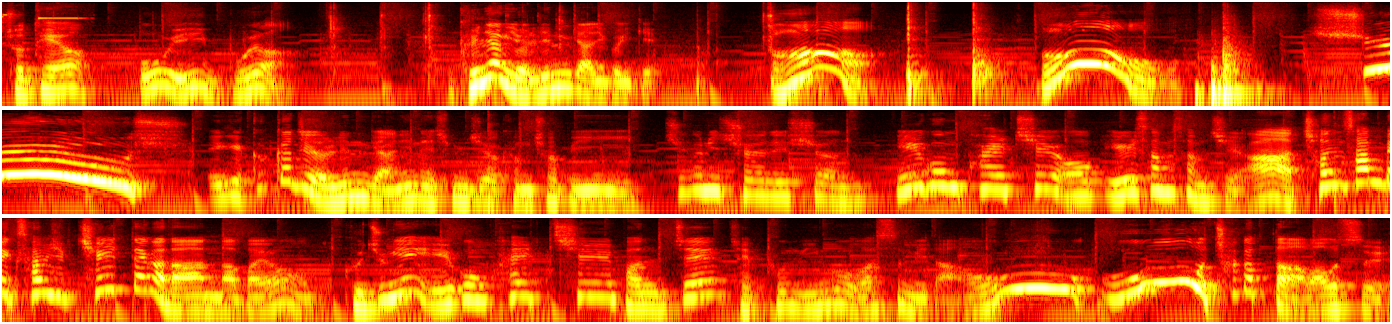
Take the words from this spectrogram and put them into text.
좋대요. 오, 이 뭐야? 그냥 열리는 게 아니고 이게 아, 오, 슈. 이게 끝까지 열리는 게 아니네 심지어 경첩이. signature edition 1087 of 1337아 1337대가 나왔나봐요. 그 중에 1087번째 제품인 것 같습니다. 오, 오 차갑다 마우스.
